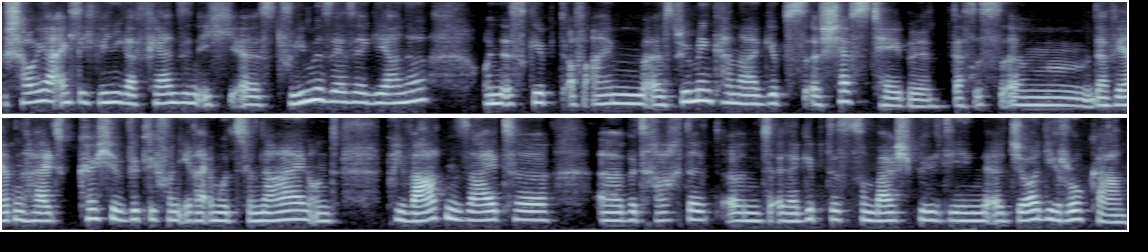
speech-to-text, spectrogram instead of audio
schaue ja eigentlich weniger Fernsehen, ich äh, streame sehr, sehr gerne. Und es gibt auf einem äh, Streaming-Kanal gibt's äh, Chef's Table. Das ist, ähm, da werden halt Köche wirklich von ihrer emotionalen und privaten Seite äh, betrachtet. Und äh, da gibt es zum Beispiel den Jordi Rocca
